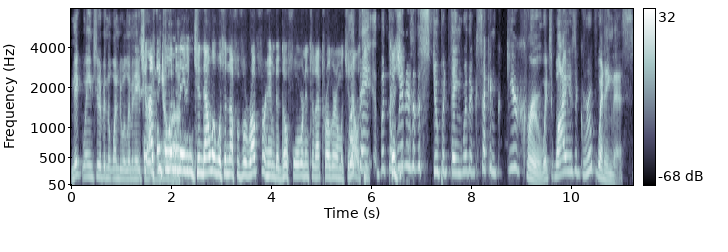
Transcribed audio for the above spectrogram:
Nick Wayne should have been the one to eliminate. Joey I think Janela. eliminating Janela was enough of a rub for him to go forward into that program with Janela. But, they, but the 'cause you- winners of the stupid thing were the second gear crew. Which why is a group winning this?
